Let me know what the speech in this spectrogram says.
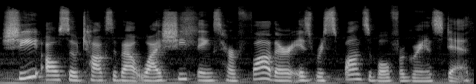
She also talks about why she thinks her father is responsible for Grant's death.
